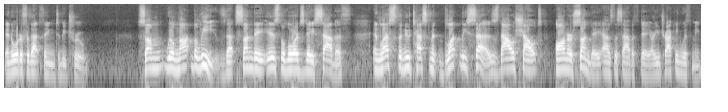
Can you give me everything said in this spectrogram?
in order for that thing to be true. Some will not believe that Sunday is the Lord's day Sabbath unless the New Testament bluntly says, Thou shalt honor Sunday as the Sabbath day. Are you tracking with me?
